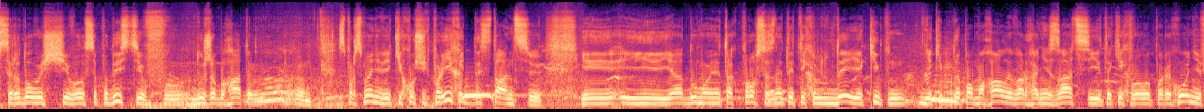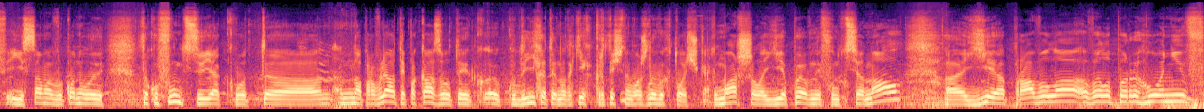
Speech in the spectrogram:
Середовищі велосипедистів дуже багато е, спортсменів, які хочуть проїхати дистанцію. І, і я думаю, не так просто знайти тих людей, які б які б допомагали в організації таких велоперегонів і саме виконували таку функцію, як от е, направляти, показувати, куди їхати на таких критично важливих точках. У маршала є певний функціонал, е, є правила велоперегонів,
